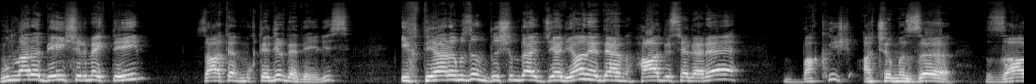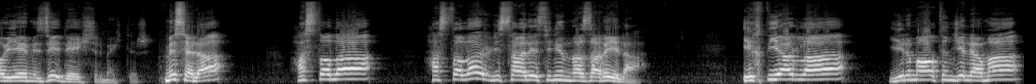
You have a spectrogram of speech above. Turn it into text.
bunları değiştirmek değil, zaten muktedir de değiliz. İhtiyarımızın dışında ceryan eden hadiselere bakış açımızı, zaviyemizi değiştirmektir. Mesela hastalığa Hastalar Risalesinin nazarıyla ihtiyarlığa 26. lema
